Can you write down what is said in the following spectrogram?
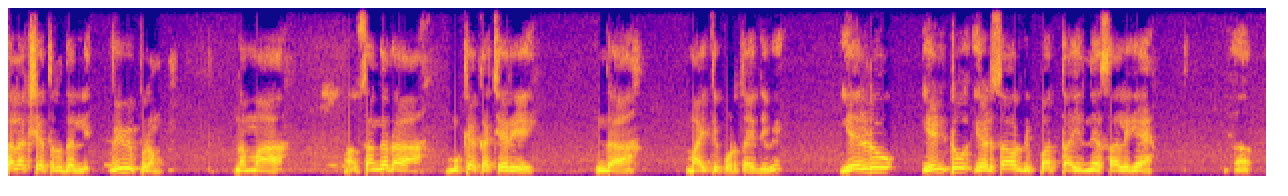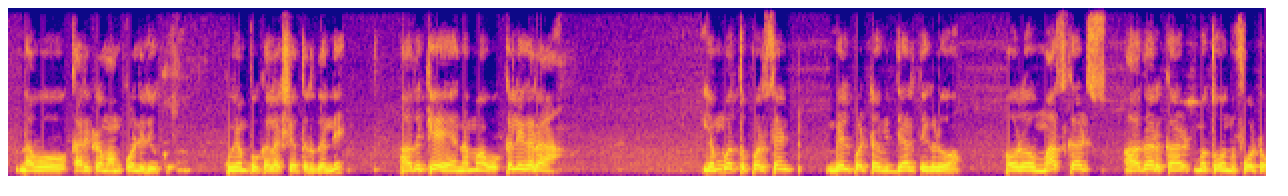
ಕಲಾಕ್ಷೇತ್ರದಲ್ಲಿ ವಿ. ವಿ ಪುರಂ ನಮ್ಮ ಸಂಘದ ಮುಖ್ಯ ಕಚೇರಿಯಿಂದ ಮಾಹಿತಿ ಕೊಡ್ತಾ ಇದ್ದೀವಿ. ಎರಡು ಎಂಟು ಎರಡು ಸಾವಿರದ ಇಪ್ಪತ್ತೈದನೇ ಸಾಲಿಗೆ ನಾವು ಕಾರ್ಯಕ್ರಮ ಹಮ್ಮಿಕೊಂಡಿದ್ದೀವಿ ಕುವೆಂಪು ಕಲಾಕ್ಷೇತ್ರದಲ್ಲಿ. ಅದಕ್ಕೆ ನಮ್ಮ ಒಕ್ಕಲಿಗರ ಎಂಬತ್ತು ಪರ್ಸೆಂಟ್ ಮೇಲ್ಪಟ್ಟ ವಿದ್ಯಾರ್ಥಿಗಳು ಅವರ ಮಾಸ್ ಕಾರ್ಡ್ಸ್, ಆಧಾರ್ ಕಾರ್ಡ್ ಮತ್ತು ಒಂದು ಫೋಟೋ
